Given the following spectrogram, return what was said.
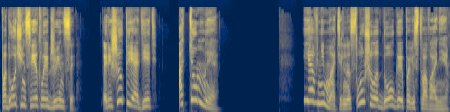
под очень светлые джинсы. Решил переодеть. А темные? Я внимательно слушала долгое повествование.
